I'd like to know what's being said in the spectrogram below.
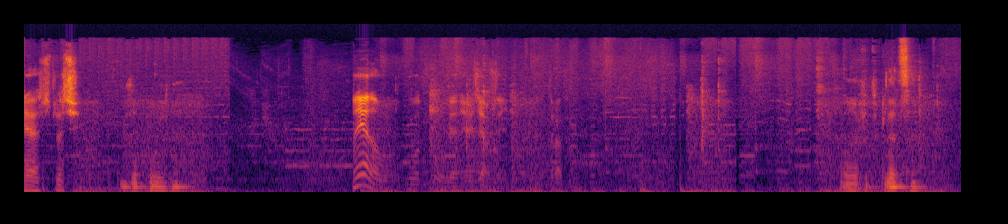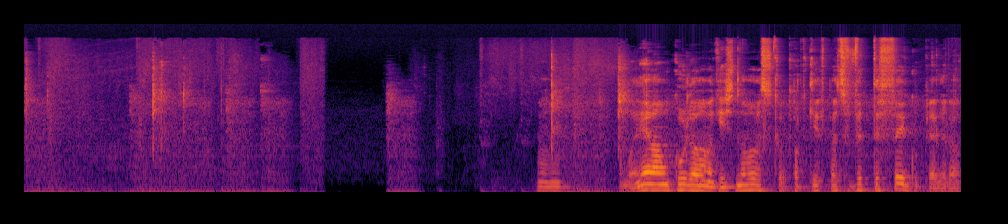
Nie, leci. Za późno. No nie no, było dwóch, ja nie wiedziałem, że nie trafię. Ale plecy. No. Bo nie mam kurwa, mam jakieś nowe spadki FPS-ów, wytyfy głupia gra.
